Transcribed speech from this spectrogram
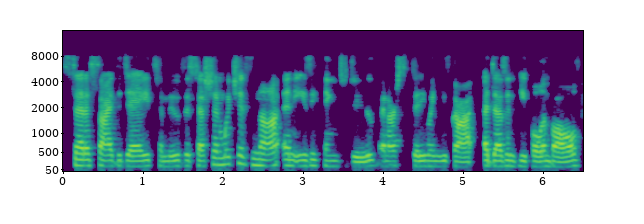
set aside the day to move the session, which is not an easy thing to do in our city when you've got a dozen people involved.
